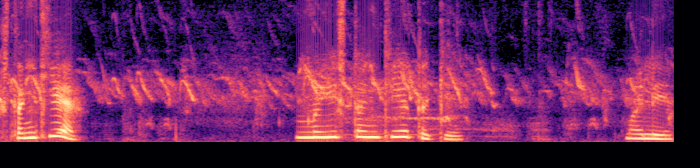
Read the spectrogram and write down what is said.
Штаньки. Мої штаньки такі. Малі.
